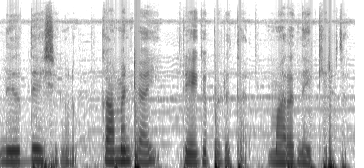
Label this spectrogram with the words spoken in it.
നിർദ്ദേശങ്ങളും കമന്റായി രേഖപ്പെടുത്താൻ മറന്നേക്കരുത്.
